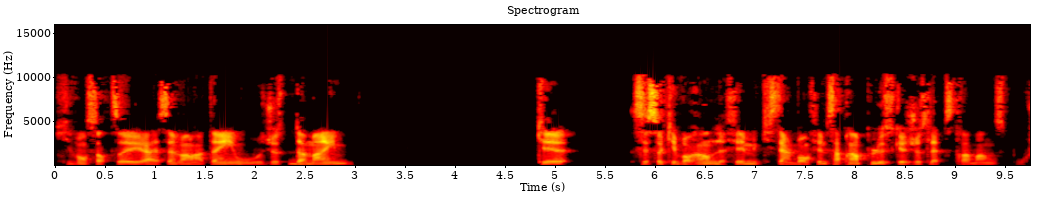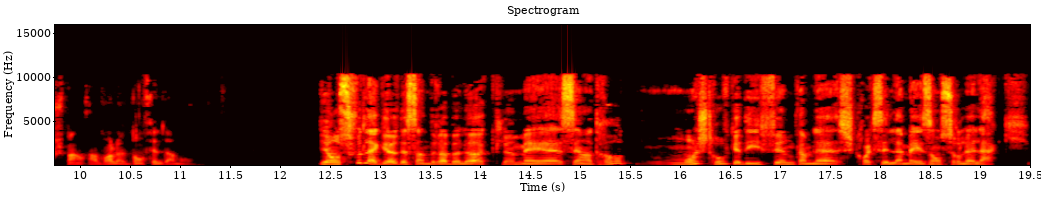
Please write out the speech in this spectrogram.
qui vont sortir à Saint-Valentin ou juste de même que c'est ça qui va rendre le film qui c'est un bon film. Ça prend plus que juste la petite romance pour, je pense, avoir le bon film d'amour. Puis on se fout de la gueule de Sandra Bullock, là, mais c'est entre autres, moi je trouve que des films comme la, je crois que c'est La Maison sur le lac,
